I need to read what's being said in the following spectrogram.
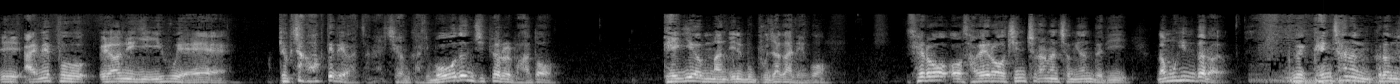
이 IMF 외환위기 이후에 격차가 확대되어 왔잖아요. 지금까지. 모든 지표를 봐도 대기업만 일부 부자가 되고 새로 어, 사회로 진출하는 청년들이 너무 힘들어요. 그 괜찮은 그런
